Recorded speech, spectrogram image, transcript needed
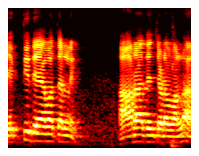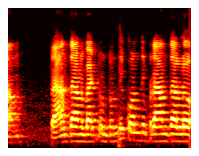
శక్తి దేవతల్ని ఆరాధించడం వల్ల ప్రాంతాన్ని బట్టి ఉంటుంది. కొన్ని ప్రాంతాల్లో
